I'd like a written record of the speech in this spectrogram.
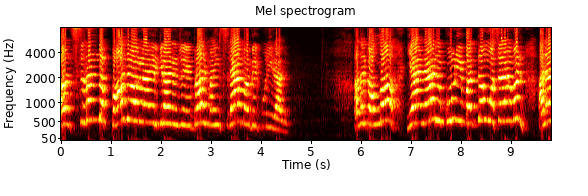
அவன் சிறந்த பாதுகாவலாக இருக்கிறான் என்று இப்ராஹிம் அலி இஸ்லாம் அவர்கள் கூறுகிறார்கள். அதற்கு அல்லாஹ் யா நாரு கூனி பத்தம் வசலாமன் அலா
